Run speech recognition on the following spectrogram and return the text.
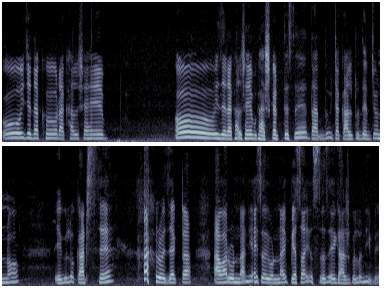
ওই যে দেখো রাখাল সাহেব। ওই যে রাখাল সাহেব ঘাস কাটতেছে, তার দুইটা কালটুদের জন্য এগুলো কাটছে। আর ওই যে একটা আমার ওড়না নিয়ে আসছে ওই ওড়নায় পেঁচাই হচ্ছে যে এই ঘাসগুলো নিবে।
